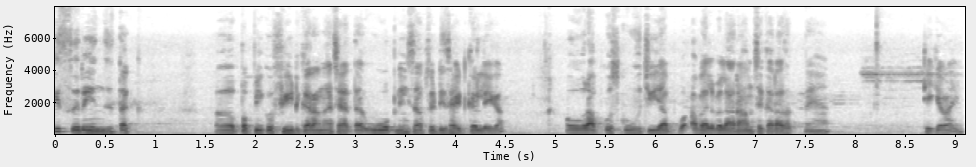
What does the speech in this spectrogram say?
किस रेंज तक पपी को फ़ीड कराना चाहता है, वो अपने हिसाब से डिसाइड कर लेगा। और आपको उसको वो चीज़ आपको अवेलेबल आराम से करा सकते हैं। ठीक है भाई?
